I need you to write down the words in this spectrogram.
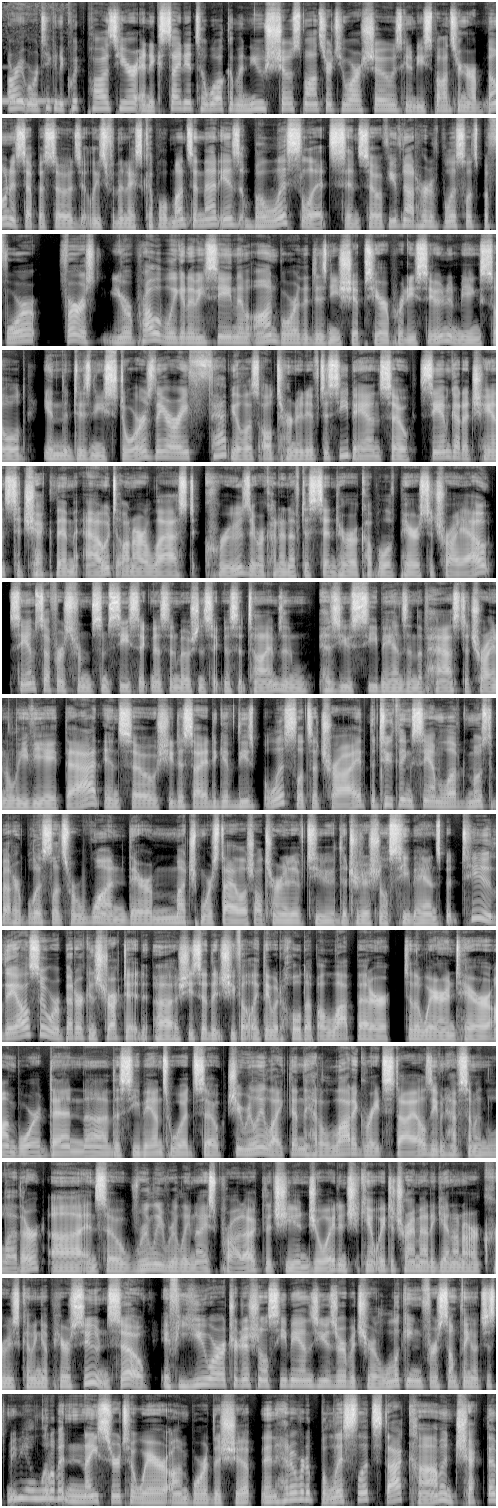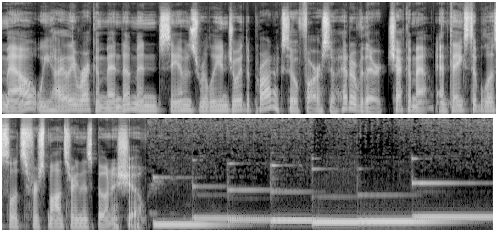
All right, we're taking a quick pause here and excited to welcome a new show sponsor to our show who's going to be sponsoring our bonus episodes, at least for the next couple of months, and that is Blisslets. And so if you've not heard of Blisslets before, First, you're probably going to be seeing them on board the Disney ships here pretty soon and being sold in the Disney stores. They are a fabulous alternative to Sea-Bands. So, Sam got a chance to check them out on our last cruise. They were kind enough to send her a couple of pairs to try out. Sam suffers from some seasickness and motion sickness at times and has used Sea-Bands in the past to try and alleviate that. And so, she decided to give these Blisslets a try. The two things Sam loved most about her Blisslets were one, they're a much more stylish alternative to the traditional Sea-Bands, but two, they also were better constructed. Uh, she said that she felt like they would hold up a lot better to the wear and tear on board than uh, the Sea-Bands would. So she really liked them. They had a lot of great styles, even have some in leather. Uh, and so, really, really nice product that she enjoyed. And she can't wait to try them out again on our cruise coming up here soon. So, if you are a traditional Sea-Bands user, but you're looking for something that's just maybe a little bit nicer to wear on board the ship, then head over to blisslets.com and check them out. We highly recommend them. And Sam has really enjoyed the product so far. So, head over there, check them out. And thanks to Blisslets for sponsoring this bonus show.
